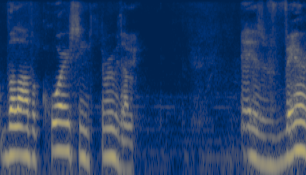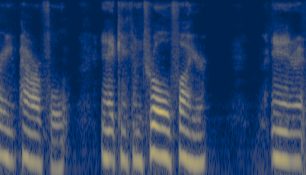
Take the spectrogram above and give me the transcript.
the lava coursing through them. It is very powerful, and it can control fire, and it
